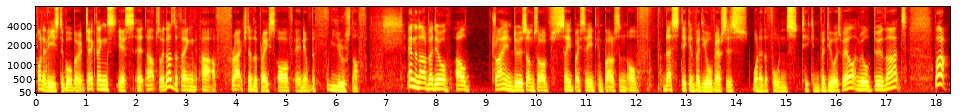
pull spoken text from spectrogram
one of these to go about and check things, yes, it absolutely does the thing at a fraction of the price of any of the FLIR stuff. In another video, I'll try and do some sort of side-by-side comparison of this taking video versus one of the phones taking video as well, and we'll do that. But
